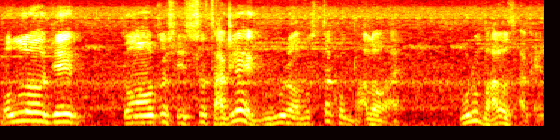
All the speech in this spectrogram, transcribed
বলল যে, তোমার মতো শিষ্য থাকলে গুরুর অবস্থা খুব ভালো হয়। গুরু ভালো থাকেন।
